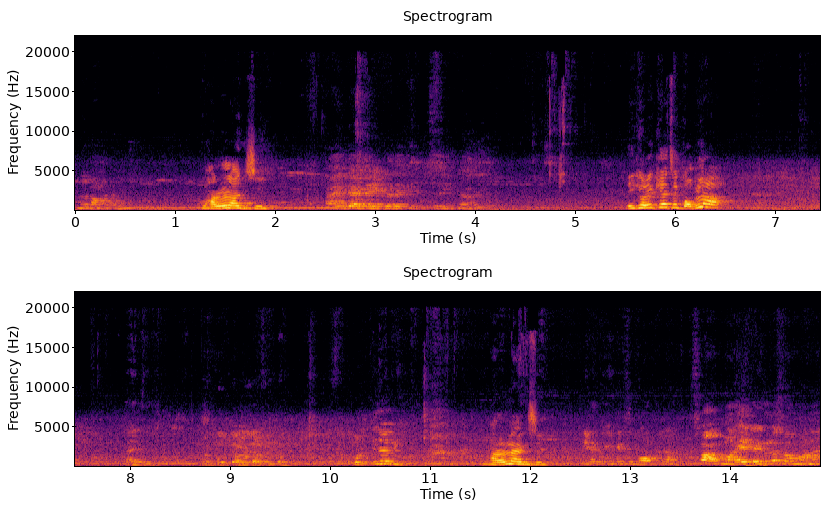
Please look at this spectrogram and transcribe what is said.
হ্যাঁ বাবাটা ভালো লাগছে। এই ঘরে কি আছে? গবলা? ভালো লাগছে। মানা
